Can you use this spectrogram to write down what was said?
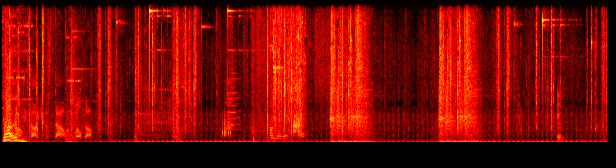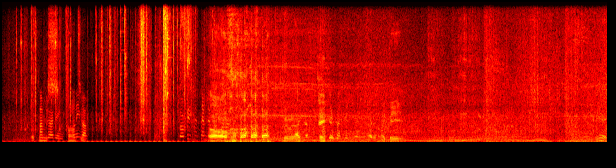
Bounty target is down. Well done. On my way. Okay. I'm driving. On bounty. y va. Trophy system oh. Wait, wait, I wait. can take it. passenger. Might be. Do you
